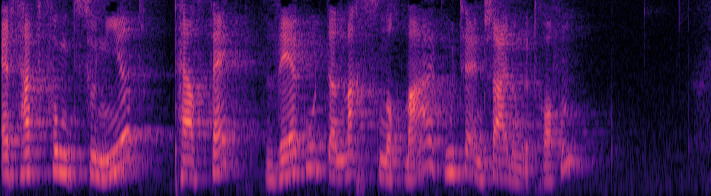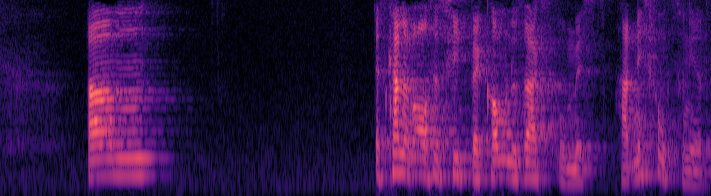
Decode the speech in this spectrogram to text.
es hat funktioniert, perfekt, sehr gut, dann mach es nochmal, gute Entscheidung getroffen. Ähm, es kann aber auch das Feedback kommen und du sagst, oh Mist, hat nicht funktioniert.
